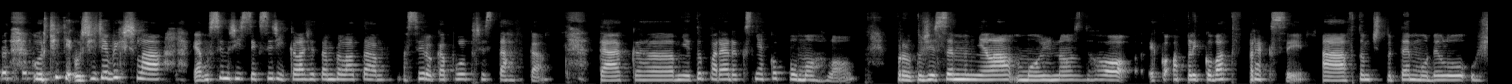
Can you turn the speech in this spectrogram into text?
určitě, určitě bych šla. Já musím říct, jak jsi říkala, že tam byla ta asi roka půl přestávka, tak uh, mě to paradoxně jako pomohlo, protože jsem měla možnost ho jako aplikovat v praxi a v tom čtvrtém modelu už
